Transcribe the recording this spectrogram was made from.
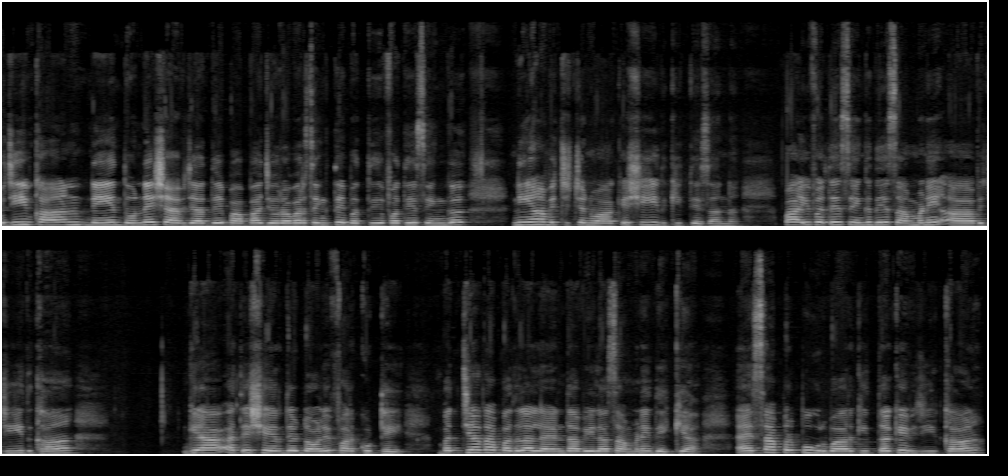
ਵਜੀਬ ਖਾਨ ਨੇ ਦੋਨੇ ਸਾਹਿਬਜ਼ਾਦੇ ਬਾਬਾ ਜੋਰਾਵਰ ਸਿੰਘ ਤੇ ਬਤੇ ਫਤਿਹ ਸਿੰਘ ਨੀਹਾਂ ਵਿੱਚ ਚਿਣਵਾ ਕੇ ਸ਼ਹੀਦ ਕੀਤੇ ਸਨ। ਭਾਈ ਫਤਿਹ ਸਿੰਘ ਦੇ ਸਾਹਮਣੇ ਆ ਵਜੀਦ ਖਾਂ ਗਿਆ ਅਤੇ ਸ਼ੇਰ ਦੇ ਡੋਲੇ ਫ਼ਰਕ ਉੱਠੇ। ਬੱਚਿਆਂ ਦਾ ਬਦਲਾ ਲੈਣ ਦਾ ਵੇਲਾ ਸਾਹਮਣੇ ਦੇਖਿਆ। ਐਸਾ ਭਰਪੂਰ ਵਾਰ ਕੀਤਾ ਕਿ ਵਜ਼ੀਰ ਖਾਨ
